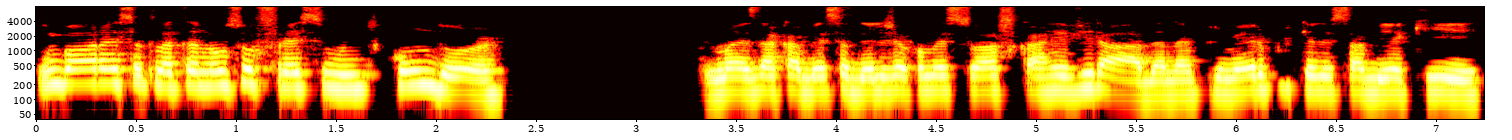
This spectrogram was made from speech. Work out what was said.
embora esse atleta não sofresse muito com dor. Mas a cabeça dele já começou a ficar revirada, né? Primeiro porque ele sabia que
